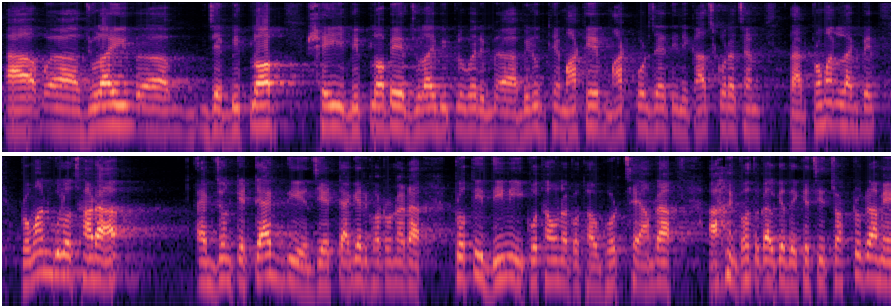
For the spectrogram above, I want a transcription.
আহ, জুলাই যে বিপ্লব সেই বিপ্লবে জুলাই বিপ্লবের বিরুদ্ধে মাঠে মাঠ পর্যায়ে তিনি কাজ করেছেন তার প্রমাণ লাগবে। প্রমাণগুলো ছাড়া একজনকে ট্যাগ দিয়ে যে ট্যাগের ঘটনাটা প্রতিদিনই কোথাও না কোথাও ঘটছে। আমরা গতকালকে দেখেছি চট্টগ্রামে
